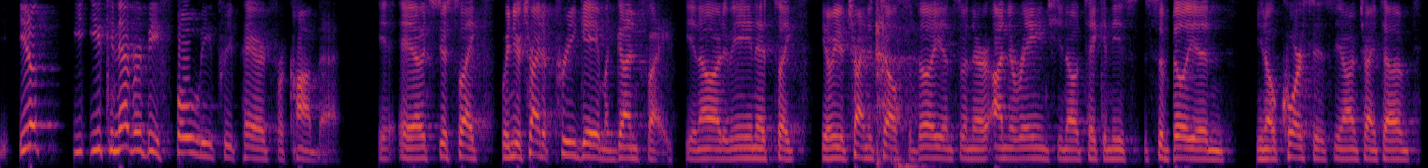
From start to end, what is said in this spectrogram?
You know, you, you can never be fully prepared for combat. You know, it's just like when you're trying to pregame a gunfight. You know what I mean? It's like you know you're trying to tell civilians when they're on the range. You know, taking these civilian you know courses. You know, I'm trying to tell them.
